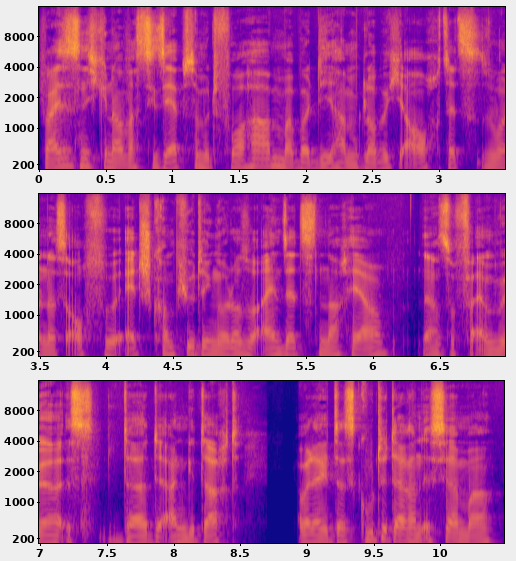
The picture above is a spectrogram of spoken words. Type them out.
Ich weiß jetzt nicht genau, was die selbst damit vorhaben, aber die haben, glaube ich, auch, das, wollen das auch für Edge Computing oder so einsetzen nachher. Also Firmware ist da der angedacht. Aber das Gute daran ist ja immer,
